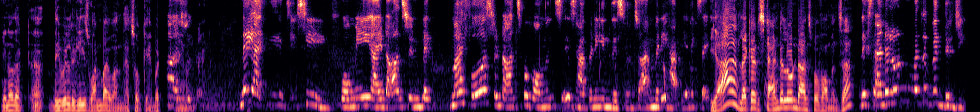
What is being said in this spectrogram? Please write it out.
You know that uh, they will release one by one. That's okay. But Ah, you know. No, I, see, for me, I danced in like my first dance performance is happening in this film, so I'm very happy and excited. yeah, like a standalone dance performance, huh? Like standalone, matlab with Diljit.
